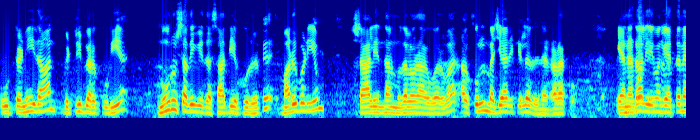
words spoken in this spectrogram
கூட்டணி தான் வெற்றி பெறக்கூடிய நூறு சதவீத சாத்தியக்கூறு இருக்குது மறுபடியும் ஸ்டாலின் தான் முதல்வராக வருவார். அது ஃபுல் மெஜாரிட்டியில் அது நடக்கும். ஏனென்றால் இவங்க எத்தனை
